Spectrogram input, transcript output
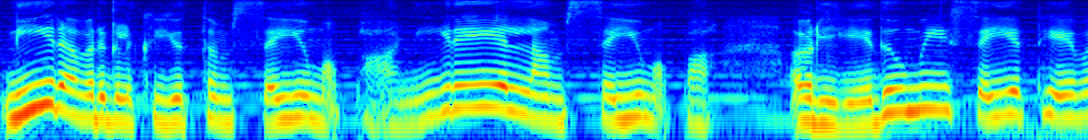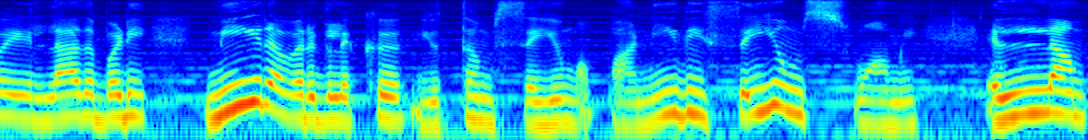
நீர் அவர்களுக்கு யுத்தம் செய்யும் அப்பா. நீரே எல்லாம் செய்யும் அப்பா. அவர்கள் எதுவுமே செய்ய தேவையில்லாதபடி நீர் அவர்களுக்கு யுத்தம் செய்யும் அப்பா நீதி செய்யும் சுவாமி. எல்லாம்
